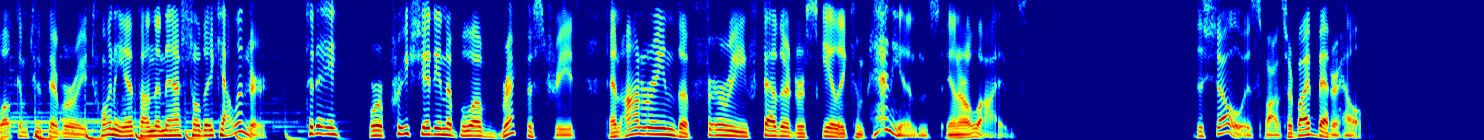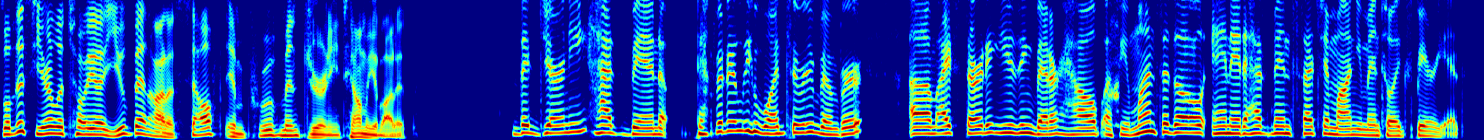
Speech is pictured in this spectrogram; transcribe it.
Welcome to February 20th on the National Day calendar. Today, we're appreciating a beloved breakfast treat and honoring the furry, feathered, or scaly companions in our lives. The show is sponsored by BetterHelp. So this year, Latoya, you've been on a self improvement journey. Tell me about it. The journey has been definitely one to remember. Um, I started using BetterHelp a few months ago, and it has been such a monumental experience.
